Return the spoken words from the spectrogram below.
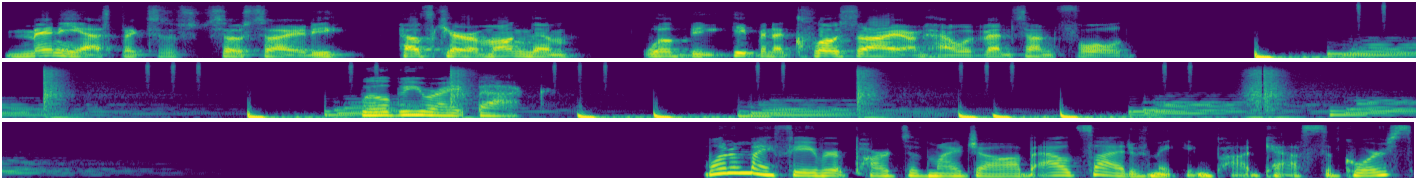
many aspects of society, healthcare among them. We'll be keeping a close eye on how events unfold. We'll be right back. One of my favorite parts of my job, outside of making podcasts, of course,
